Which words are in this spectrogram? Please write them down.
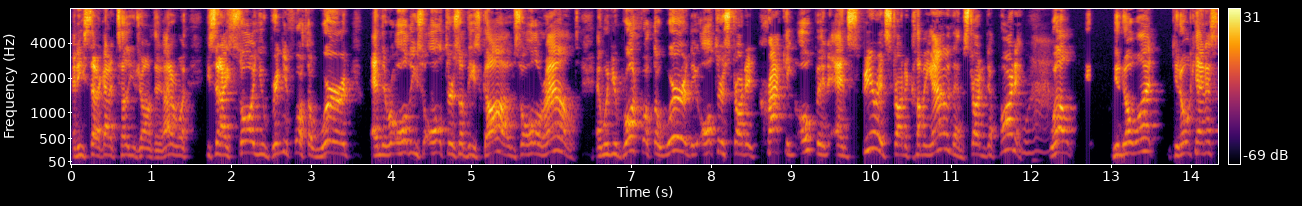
and he said, "I got to tell you, Jonathan. I don't know." He said, "I saw you bringing forth a word, and there were all these altars of these gods all around. And when you brought forth the word, the altars started cracking open, and spirits started coming out of them, started departing. Wow. Well, you know what? You know, Candace,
